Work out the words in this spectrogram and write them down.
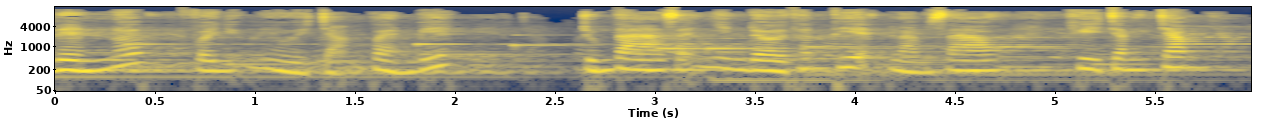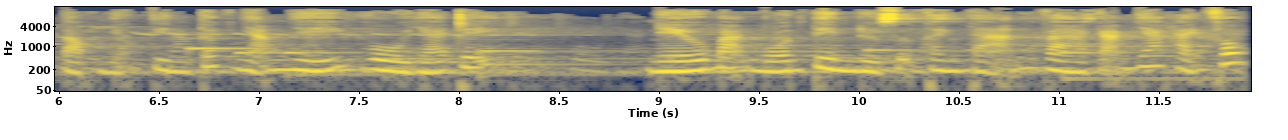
lên lớp với những người chẳng quen biết. Chúng ta sẽ nhìn đời thân thiện làm sao khi chăm chăm đọc những tin tức nhảm nhí vô giá trị nếu bạn muốn tìm được sự thanh thản và cảm giác hạnh phúc,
